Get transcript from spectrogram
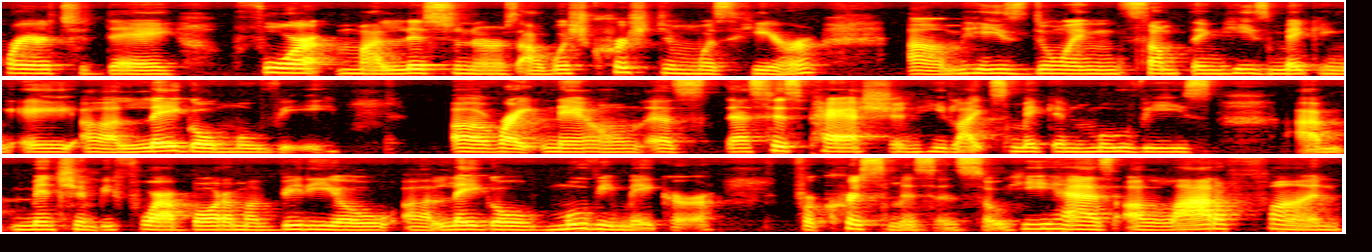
prayer today for my listeners. I wish Christian was here. Um, he's doing something, he's making a uh, Lego movie. uh, right now. That's that's his passion. He likes making movies. I mentioned before I bought him a video uh, Lego movie maker for Christmas, and so he has a lot of fun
